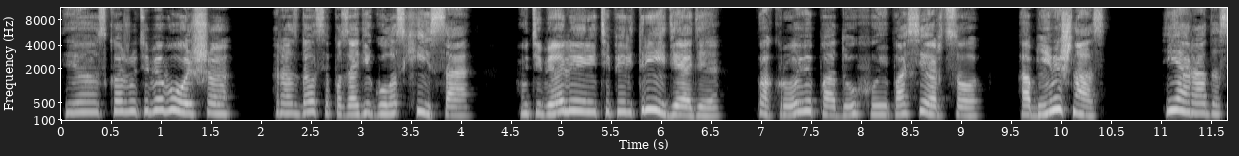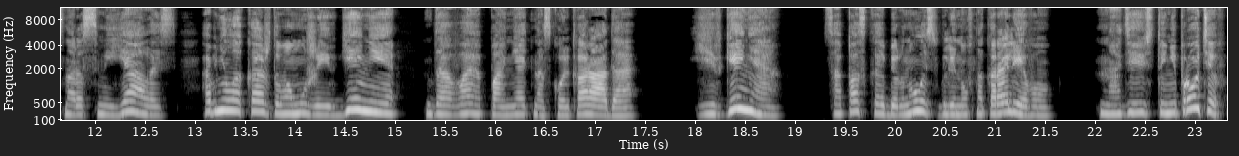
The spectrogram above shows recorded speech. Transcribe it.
«Я скажу тебе больше», — раздался позади голос Хиса. «У тебя, Лери, теперь три дяди. По крови, по духу и по сердцу. Обнимешь нас?» Я радостно рассмеялась, обняла каждого мужа Евгении, давая понять, насколько рада. «Евгения?» С опаской обернулась, взглянув на королеву. «Надеюсь, ты не против?»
